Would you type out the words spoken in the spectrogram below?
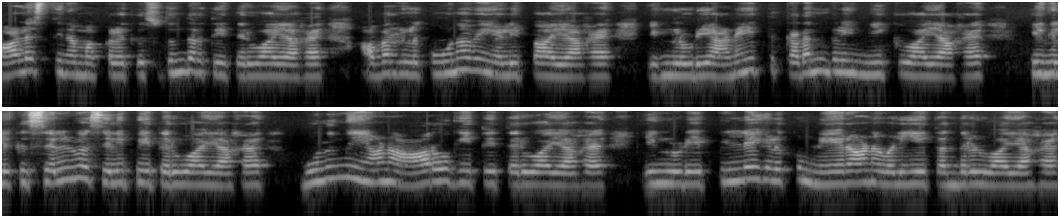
பாலஸ்தீன மக்களுக்கு சுதந்திரத்தை தருவாயாக. அவர்களுக்கு உணவை அளிப்பாயாக. எங்களுடைய அனைத்து கடன்களையும் நீக்குவாயாக. எங்களுக்கு செல்வ செழிப்பை தருவாயாக. முழுமையான ஆரோக்கியத்தை தருவாயாக. எங்களுடைய பிள்ளைகளுக்கும் நேரான வழியை தந்தருள்வாயாக.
